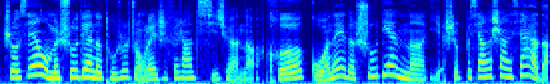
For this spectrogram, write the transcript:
首先，我们书店的图书种类是非常齐全的，和国内的书店呢也是不相上下的。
